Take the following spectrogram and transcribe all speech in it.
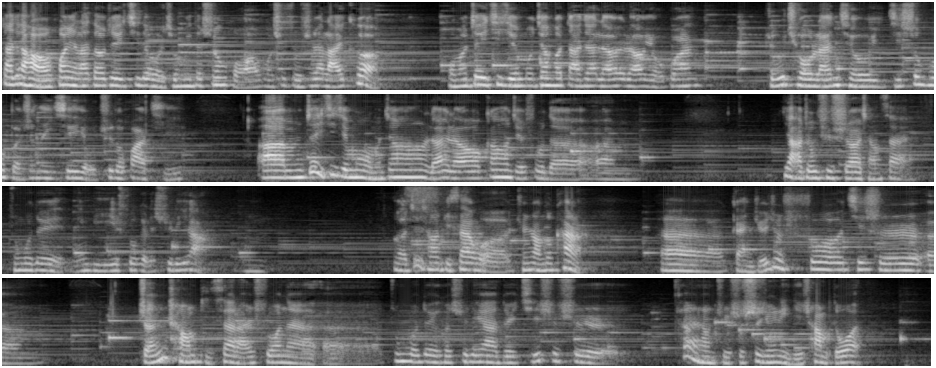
大家好，欢迎来到这一期的伪球迷的生活，我是主持人莱克。我们这一期节目将和大家聊一聊有关足球、篮球以及生活本身的一些有趣的话题。嗯，这一期节目我们将聊一聊刚刚结束的嗯亚洲区十二强赛，中国队零比一输给了叙利亚。嗯，呃，这场比赛我全场都看了，呃，感觉就是说，其实嗯，整场比赛来说呢，呃，中国队和叙利亚队其实是看上去是势均力敌差不多，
